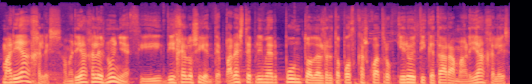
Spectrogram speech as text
María Ángeles, a María Ángeles Núñez, y dije lo siguiente, para este primer punto del Reto Podcast 4 quiero etiquetar a María Ángeles,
